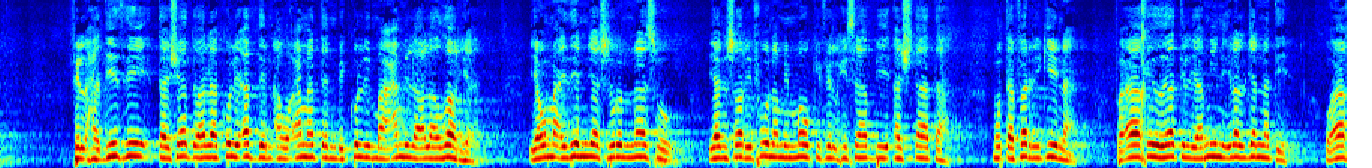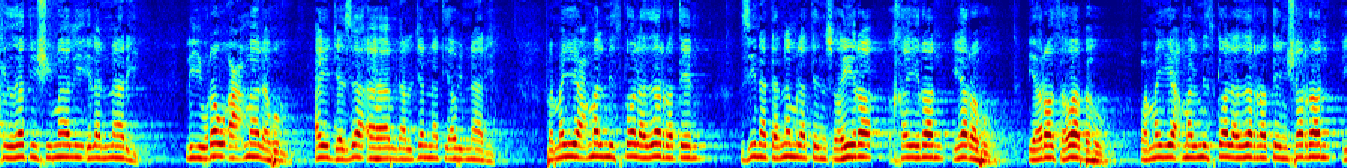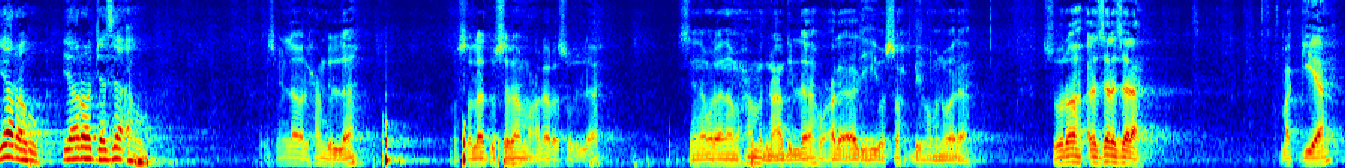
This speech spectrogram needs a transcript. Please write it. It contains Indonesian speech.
في الحديث تشهد على كل عبد أو أمة بكل ما عمل على ظهرها. يومئذ يسر الناس ينصرفون من موقف الحساب أشتاتا متفرقين فآخذ ذات اليمين إلى الجنة وآخذ ذات الشمال إلى النار ليروا أعمالهم أي جزاءها من الجنة أو النار. فمن يعمل مثقال ذرة زينة نملة صغيرة خيرا يره يرى ثوابه. ومن يعمل مثقال ذرة شرا يره يرى جزاءه. بسم الله والحمد لله. والصلاة والسلام على رسول الله. سيدنا مولانا محمد بن عبد الله وعلى آله وصحبه ومن والاه. سورة الزلزلة. Makkiyah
